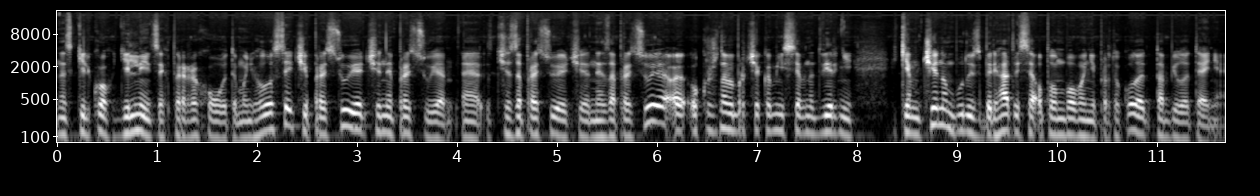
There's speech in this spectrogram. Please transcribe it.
на скількох дільницях перераховуватимуть голоси, чи працює, чи не працює, е, чи запрацює, чи не запрацює е, окружна виборча комісія в надвірні, яким чином будуть зберігатися опломбовані протоколи та бюлетені.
